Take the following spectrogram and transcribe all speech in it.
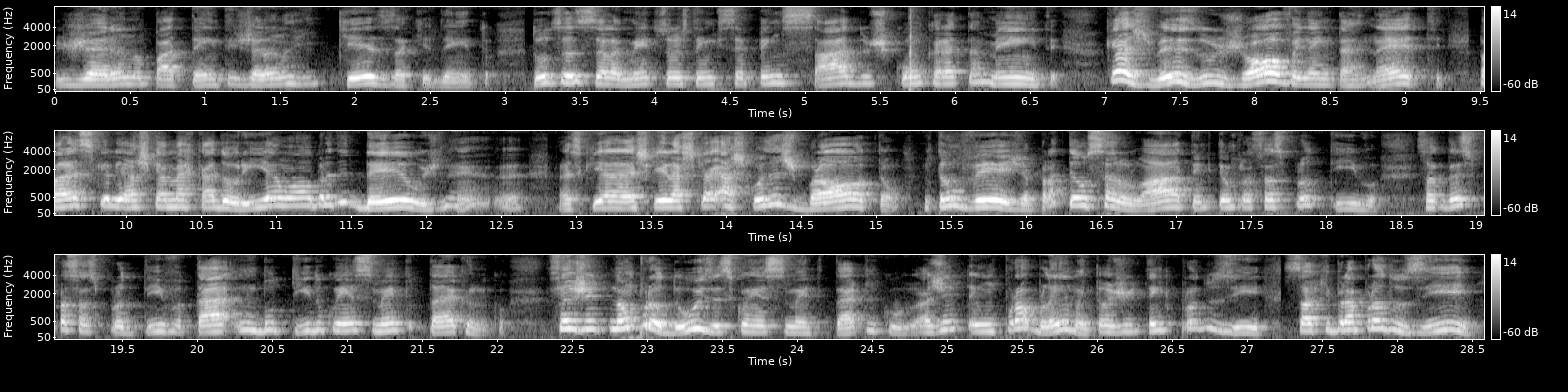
gerando patentes, gerando riqueza aqui dentro. Todos esses elementos eles têm que ser pensados concretamente. Porque às vezes o jovem na internet parece que ele acha que a mercadoria é uma obra de Deus, né? Acho que, acho que ele acha que as coisas brotam. Então veja, para ter o celular tem que ter um processo produtivo. Só que nesse processo produtivo está embutido conhecimento técnico. Se a gente não produz esse conhecimento técnico, a gente tem um problema, então a gente tem que produzir. Só que para produzir,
